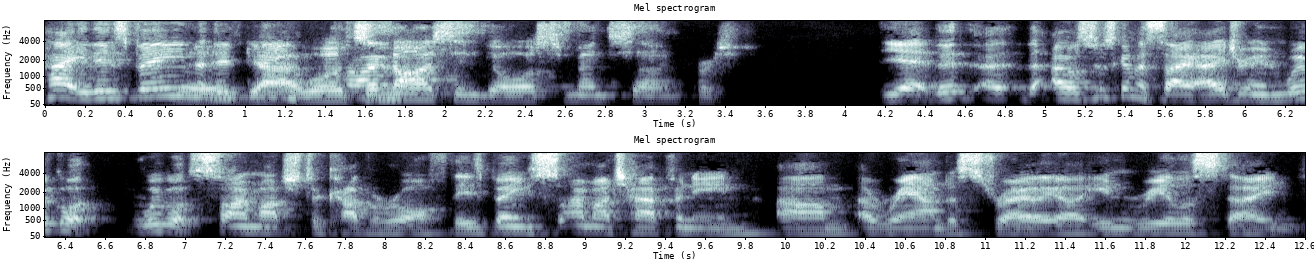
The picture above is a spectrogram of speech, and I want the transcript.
hey, there's been. There you go. Well, it's so a nice much. endorsement. So yeah, uh, I was just going to say, Adrian, we've got we've got so much to cover off. There's been so much happening um, around Australia in real estate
